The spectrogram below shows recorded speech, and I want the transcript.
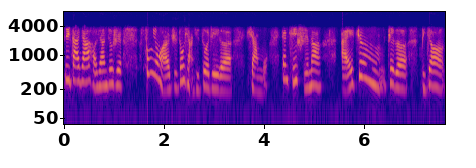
所以大家好像就是蜂拥而至，都想去做这个项目。但其实呢，癌症这个比较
